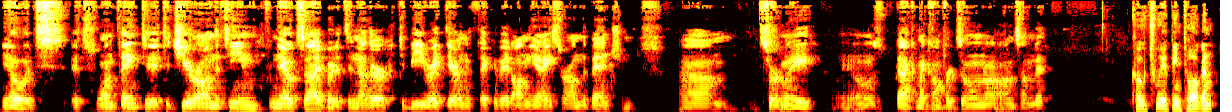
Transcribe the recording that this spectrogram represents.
you know it's it's one thing to to cheer on the team from the outside, but it's another to be right there in the thick of it on the ice or on the bench. And um, certainly you know, was back in my comfort zone uh, on Sunday. Coach, we've been talking.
